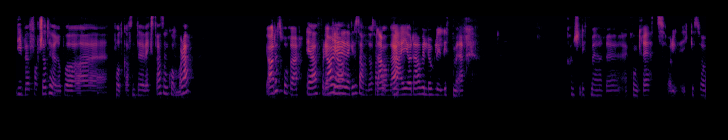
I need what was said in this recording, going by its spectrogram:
de bør fortsatt høre på eh, podkasten til Vekstra som kommer, da? Ja, det tror jeg. Ja, for det er, Ja, ikke, ja. det er ikke det samme du har snakka om der? nei, og der vil det jo bli litt mer Kanskje litt mer eh, konkret og ikke så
